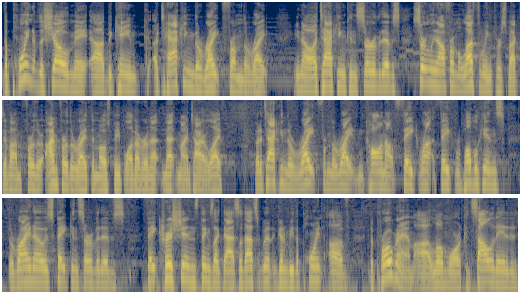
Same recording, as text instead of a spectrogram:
the point of the show may uh, became attacking the right from the right. You know, attacking conservatives. Certainly not from a left wing perspective. I'm further I'm further right than most people I've ever met, met in my entire life. But attacking the right from the right and calling out fake fake Republicans, the rhinos, fake conservatives, fake Christians, things like that. So that's going to be the point of the program. Uh, a little more consolidated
